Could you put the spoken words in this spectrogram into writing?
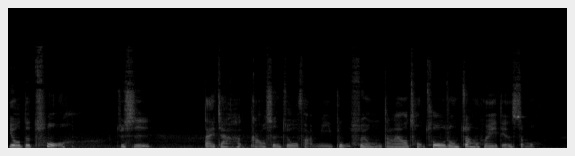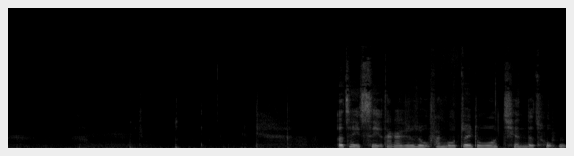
有的错就是代价很高，甚至无法弥补，所以我们当然要从错误中赚回一点什么。而这一次也大概就是我犯过最多钱的错误。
